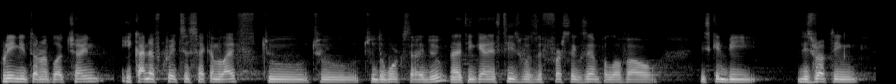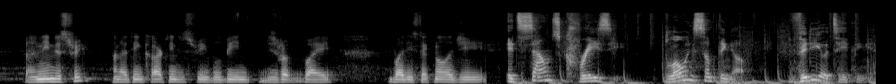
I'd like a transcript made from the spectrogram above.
putting it on a blockchain, it kind of creates a second life to, to, to the works that I do. And I think NFTs was the first example of how this can be disrupting an industry. And I think art industry will be disrupted by, by this technology. It sounds crazy, blowing something up, videotaping it,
